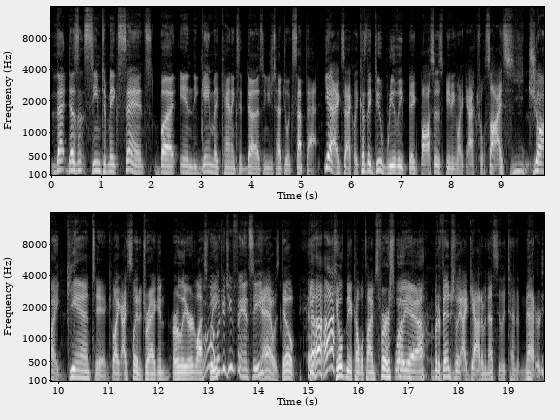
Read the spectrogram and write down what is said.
that doesn't seem to make sense but in the game mechanics it does and you just have to accept that Yeah, exactly, because they do really big bosses, meaning like actual size. gigantic Like I slayed a dragon earlier last oh week. look at you fancy Yeah, it was dope. He killed me a couple times first. well but, yeah But eventually I got him, and that's the only time that mattered.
